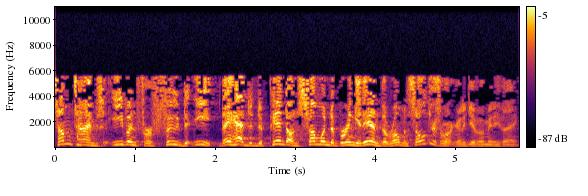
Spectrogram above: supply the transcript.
Sometimes even for food to eat, they had to depend on someone to bring it in. The Roman soldiers weren't going to give them anything.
